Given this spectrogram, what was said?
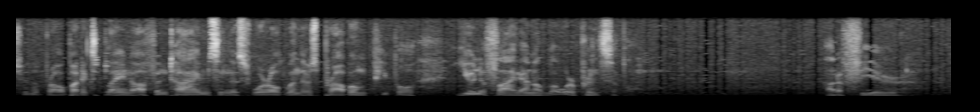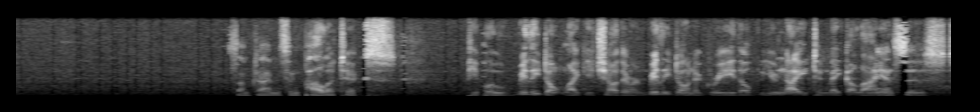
Srila Prabhupada explained oftentimes in this world when there's problem, people unify on a lower principle out of fear. Sometimes in politics, people who really don't like each other and really don't agree, they'll unite and make alliances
